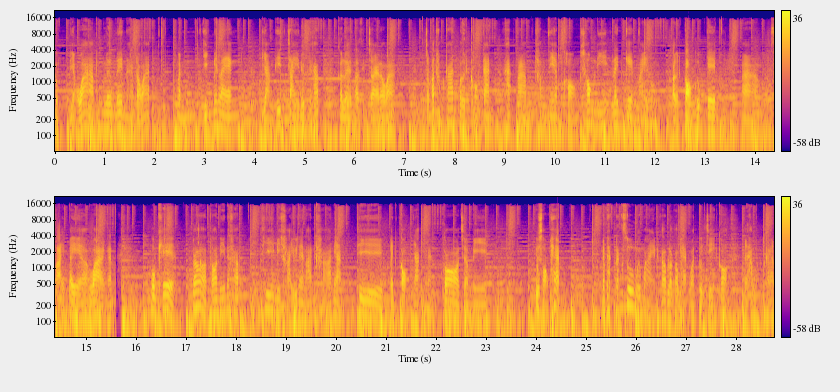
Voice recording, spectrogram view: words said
กับอย่างว่าเพิ่งเริ่มเล่นนะครับแต่ว่ามันยิงไม่แรงอย่างที่ใจนึกนะครับ ก็เลยตัดสินใจแล้วว่า จะมาทำการเปิดกล่องกันฮะตามธรรมเนียมของช่องนี้เล่นเกมไหนต้องเปิดกล่องทุกเกมาสายเปย์ว่าอย่างนั้นโอเค ก็ตอนนี้นะครับที่มีขายอยู่ในร้านค้าเนี่ยที่เป็นกล่องยักษ์นะก็จะมี อยู่ 2 แพ็คเป็นแพ็คนักสู้มือใหม่นะครับแล้วก็แพ็ควันตรุษจีนก็จะทำการ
